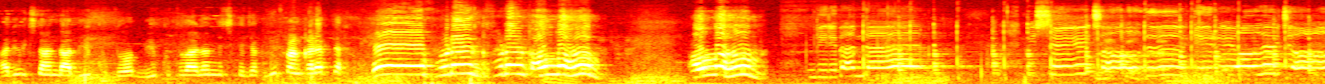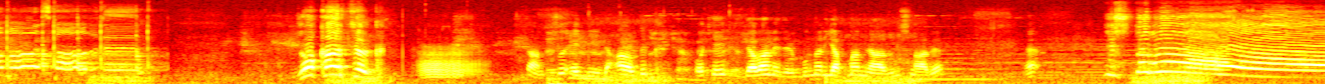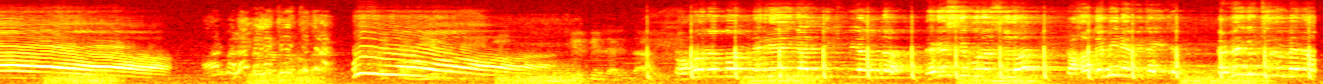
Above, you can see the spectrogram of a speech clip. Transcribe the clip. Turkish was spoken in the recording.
Hadi üç tane daha büyük kutu. Büyük kutulardan ne çıkacak? Lütfen karakter. Hey Frank Frank Allah'ım. Allah'ım. Biri benden bir şey çaldı Geri alacağım az kaldı Yok artık. Şu 50'yi de aldık. Okey devam edelim. Bunları yapmam lazım şimdi abi. He. İşte bu. Arma lan milletin üstüne. Birbirlerinden Aman aman nereye geldik bir anda? Neresi burası lan? Daha demin evdeydim. Eve götürün beni.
